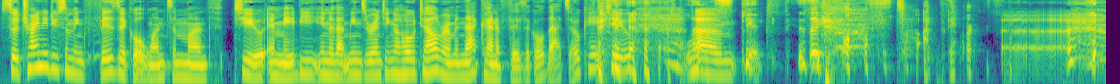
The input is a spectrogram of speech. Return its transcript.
So trying to do something physical once a month too. And maybe, you know, that means renting a hotel room and that kind of physical. That's okay too. Let's Um, get physical. Stop it.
